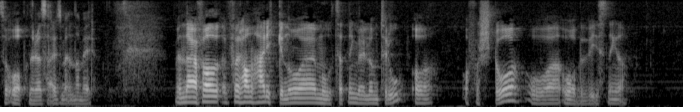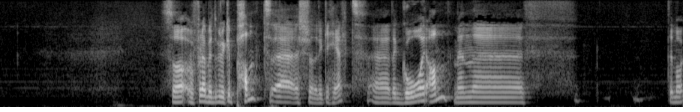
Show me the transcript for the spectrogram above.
Så åpner det seg liksom enda mer. Men det er i hvert fall for han her ikke noe motsetning mellom tro og å forstå og overbevisning. Da. Så hvorfor jeg begynte å bruke pant, jeg skjønner ikke helt. Eh, det går an, men eh, det må,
